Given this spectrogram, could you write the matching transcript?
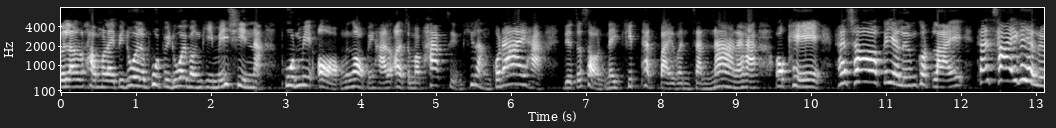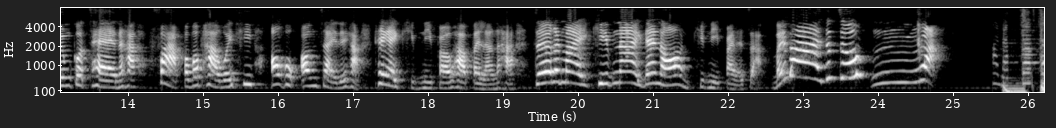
เวลาเราทำอะไรไปด้วยแล้วพูดไปด้วยบางทีไม่ชินน่ะพูดไม่ออกนึกออกไหมคะเราอาจจะมาพากเสียงที่หลังก็ได้ค่ะ เดี๋ยวจะสอนในคลิปถัดไปวันจันทร์หน้านะคะ โอเค ถ้าชอบก็อย่าลืมกดไลค์ถ้าใช่ก็อย่าลืมกดแชร์นะคะ ฝากปะปะพาไว้ที่อ้อมอกอ้อมใจด้วยค่ะถ้าไงคลิปนี้ปะปะพาไปแล้วนะคะ เจอกันใหม่คลิปหน้าอีกแน่นอนคลิปนี้ไปแล้วจ้ะบ๊ายบายจุ๊บจุ๊บ 아랍차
